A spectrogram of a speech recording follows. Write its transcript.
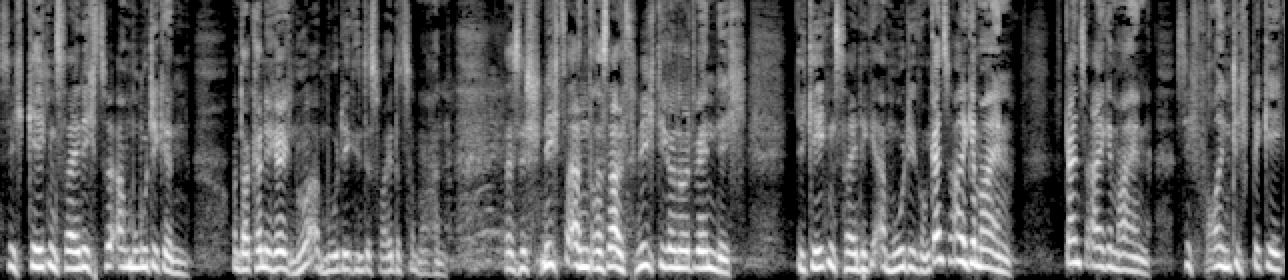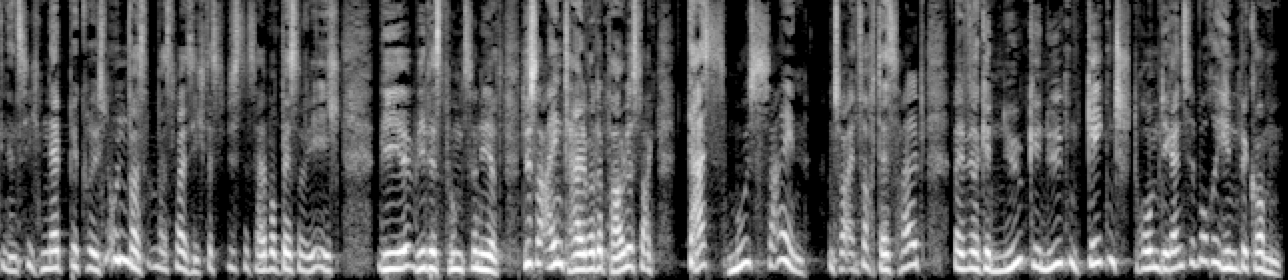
sich gegenseitig zu ermutigen. Und da kann ich euch nur ermutigen, das weiterzumachen. Das ist nichts anderes als wichtig und notwendig. Die gegenseitige Ermutigung, ganz allgemein ganz allgemein, sich freundlich begegnen, sich nett begrüßen und was, was weiß ich, das wisst ihr selber besser wie ich, wie, wie das funktioniert. Dieser ein Teil, wo der Paulus sagt, das muss sein. Und zwar einfach deshalb, weil wir genü genügend Gegenstrom die ganze Woche hinbekommen.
